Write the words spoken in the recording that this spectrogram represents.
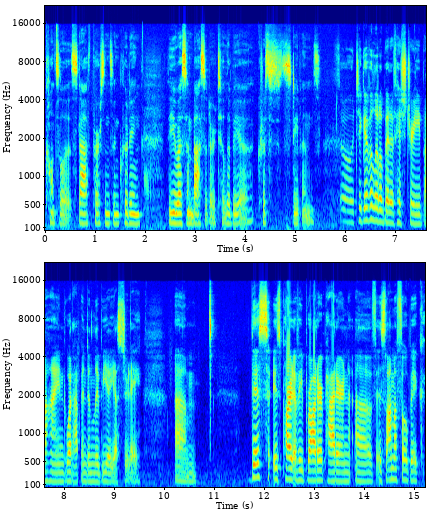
consulate staff persons, including the U.S. ambassador to Libya, Chris Stevens. So, to give a little bit of history behind what happened in Libya yesterday, um, this is part of a broader pattern of Islamophobic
